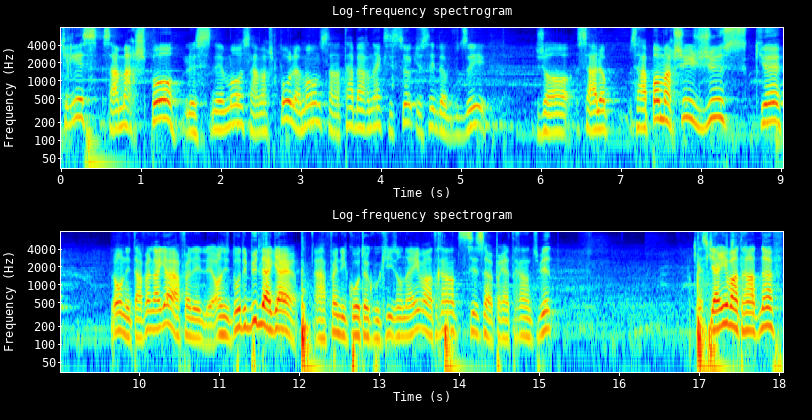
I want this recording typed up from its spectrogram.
Chris, ça marche pas, le cinéma, ça marche pas, le monde, c'est en tabarnak, c'est ça que j'essaie de vous dire. Genre, ça a, ça a pas marché jusque... Là, on est en fin de la guerre, à on est au début de la guerre, à la fin des quotas cookies. On arrive en 36 après 38. Qu'est-ce qui arrive en 39?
